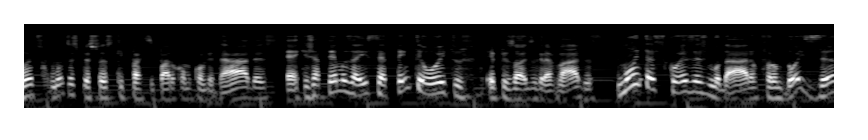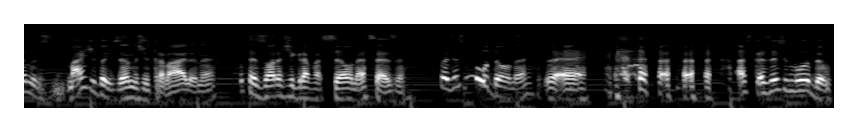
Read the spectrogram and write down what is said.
Muitos, muitas pessoas que participaram como convidadas, é, que já temos aí 78 episódios gravados. Muitas coisas mudaram, foram dois anos, mais de dois anos de trabalho, né? Muitas horas de gravação, né, César? As coisas mudam, né? É. As coisas mudam.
